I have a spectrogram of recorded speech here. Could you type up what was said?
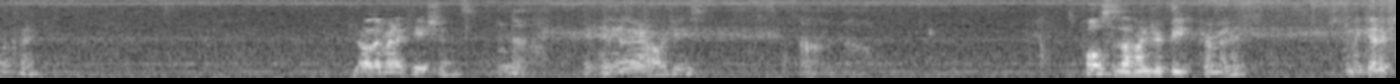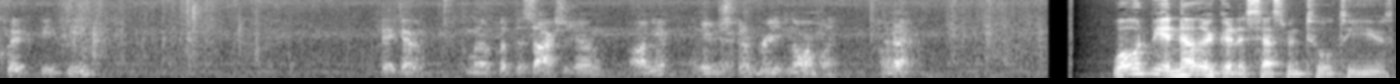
Okay. No other medications? No. Any other allergies? Oh, no. His pulse is 100 beats per minute. Just gonna get a quick BP. Okay, Kevin. I'm gonna put this oxygen on you, and you're just gonna breathe normally. Okay. What would be another good assessment tool to use?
